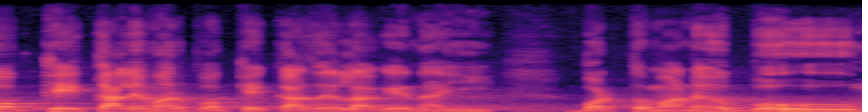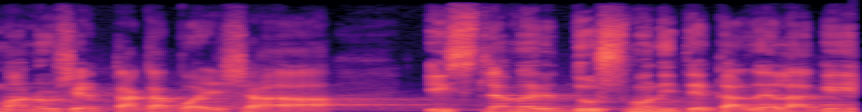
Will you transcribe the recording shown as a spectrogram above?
পক্ষে, কালেমার পক্ষে কাজে লাগে নাই। বর্তমানেও বহু মানুষের টাকা পয়সা ইসলামের দুশ্মনীতে কাজে লাগে,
